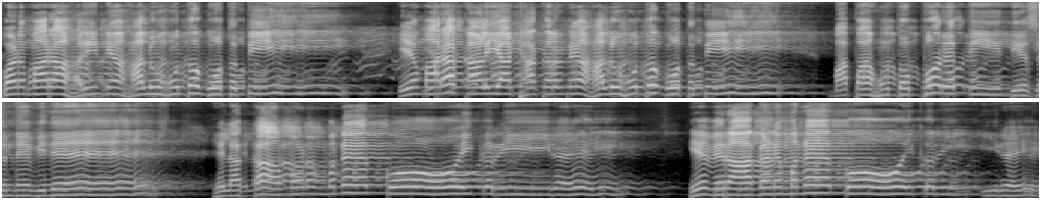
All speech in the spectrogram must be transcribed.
પણ મારા હરીને હાલું હું તો ગોતતી. એ મારા કાળિયા ઠાકર ને હાલું હું તો ગોતતી. બાપા હું તો ફરતી દેશ ને વિદેશ. હેલા કામણ મને કોઈ કરી રે એ વિરાગણ, મને કોઈ કરી રે.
